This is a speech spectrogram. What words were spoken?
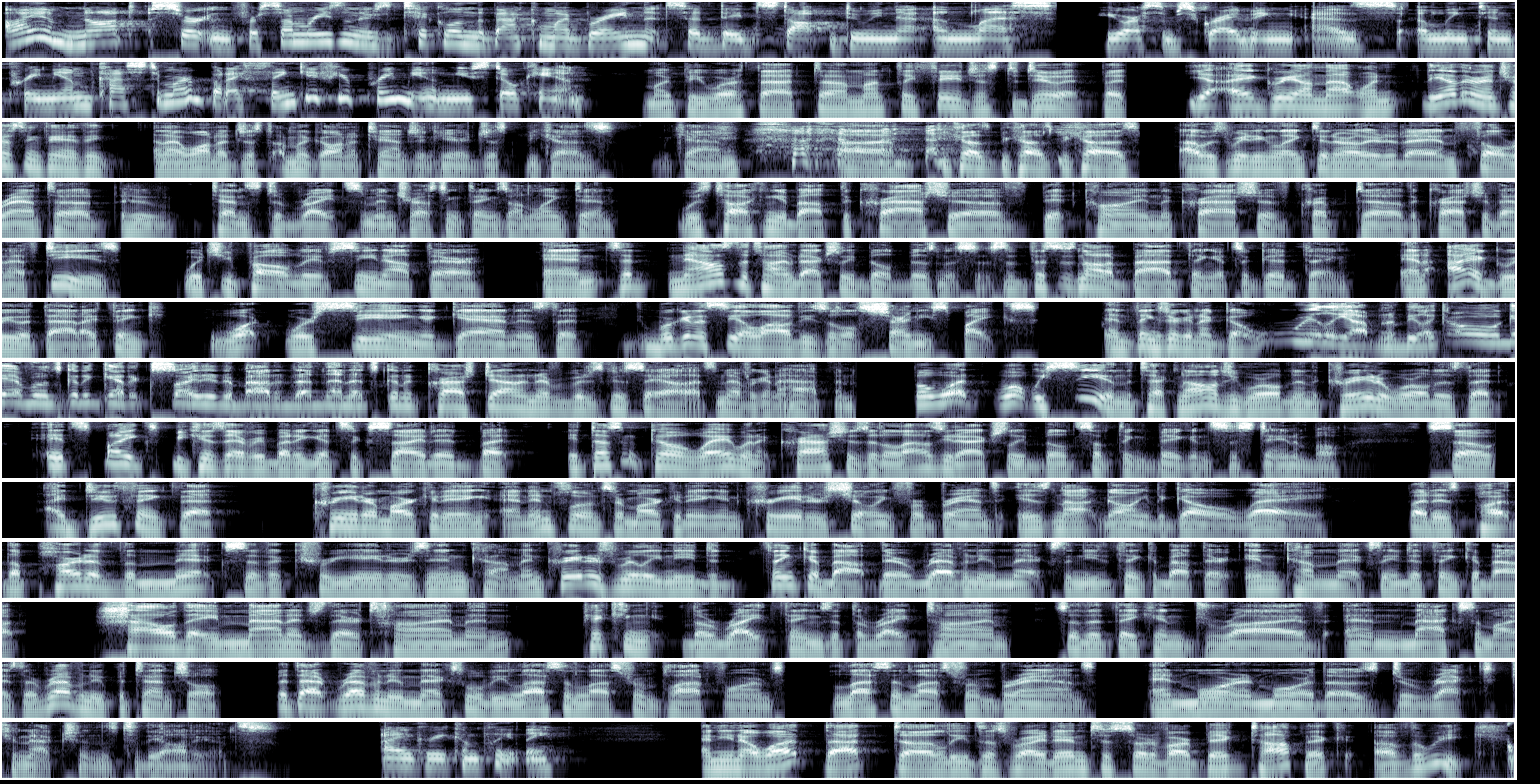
I am not certain. For some reason, there's a tickle in the back of my brain that said they'd stop doing that unless you are subscribing as a LinkedIn premium customer. But I think if you're premium, you still can. Might be worth that uh, monthly fee just to do it. But yeah, I agree on that one. The other interesting thing I think, and I want to just, I'm going to go on a tangent here just because we can. um, because, because, because I was reading LinkedIn earlier today and Phil Ranta, who tends to write some interesting things on LinkedIn, was talking about the crash of Bitcoin, the crash of crypto, the crash of NFTs, which you probably have seen out there, and said now's the time to actually build businesses. This is not a bad thing, it's a good thing. And I agree with that. I think what we're seeing again is that we're going to see a lot of these little shiny spikes and things are going to go really up and be like, oh, everyone's going to get excited about it. And then it's going to crash down and everybody's going to say, oh, that's never going to happen. But what, what we see in the technology world and in the creator world is that it spikes because everybody gets excited, but it doesn't go away when it crashes. It allows you to actually build something big and sustainable. So I do think that creator marketing and influencer marketing and creators shilling for brands is not going to go away but as part the part of the mix of a creator's income and creators really need to think about their revenue mix they need to think about their income mix they need to think about how they manage their time and picking the right things at the right time so that they can drive and maximize their revenue potential but that revenue mix will be less and less from platforms less and less from brands and more and more those direct connections to the audience. I agree completely. And you know what? That uh, leads us right into sort of our big topic of the week.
